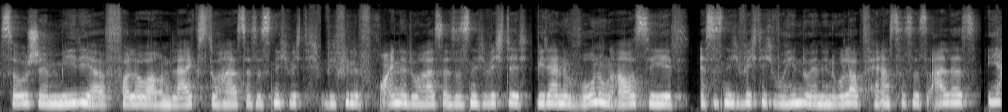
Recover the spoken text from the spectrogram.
Social Media Follower und Likes du hast. Es ist nicht wichtig, wie viele Freunde du hast. Es ist nicht wichtig, wie deine Wohnung aussieht. Es ist nicht wichtig, wohin du in den Urlaub fährst. Das ist alles, ja,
